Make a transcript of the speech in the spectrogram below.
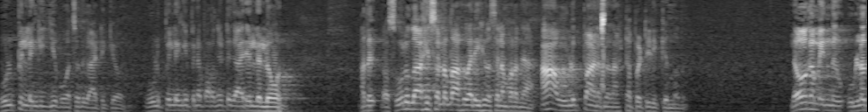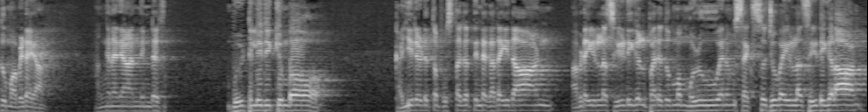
ഉളുപ്പില്ലെങ്കിൽ ഈ പോച്ചത് കാട്ടിക്കോ. ഉളുപ്പില്ലെങ്കിൽ പിന്നെ പറഞ്ഞിട്ട് കാര്യമില്ലല്ലോ. അത് റസൂലുല്ലാഹി സ്വല്ലല്ലാഹു അലഹി വസ്ലം പറഞ്ഞ ആ ഉളുപ്പാണ് ഇന്ന് നഷ്ടപ്പെട്ടിരിക്കുന്നത്. ലോകം ഇന്ന് ഉള്ളതും അവിടെയാണ്. അങ്ങനെ ഞാൻ നിന്റെ വീട്ടിലിരിക്കുമ്പോ കയ്യിലെടുത്ത പുസ്തകത്തിന്റെ കഥ ഇതാണ്. അവിടെയുള്ള സീഡികൾ പരതുമ്പം മുഴുവനും സെക്സ് ചുവയുള്ള സീഡികളാണ്.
